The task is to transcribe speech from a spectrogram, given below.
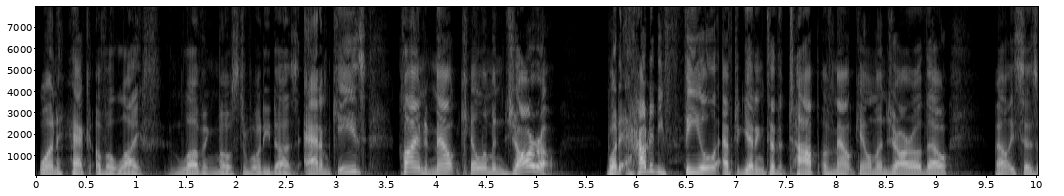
one heck of a life and loving most of what he does. Adam Keyes climbed Mount Kilimanjaro. What how did he feel after getting to the top of Mount Kilimanjaro though? Well, he says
